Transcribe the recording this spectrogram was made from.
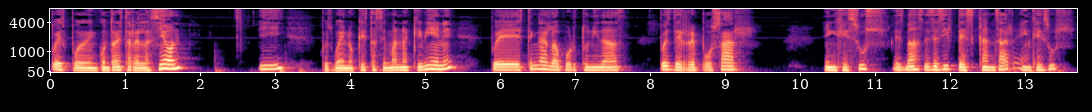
pues, poder encontrar esta relación y, pues bueno, que esta semana que viene, pues tengas la oportunidad, pues, de reposar en Jesús, es más, es decir, descansar en Jesús.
